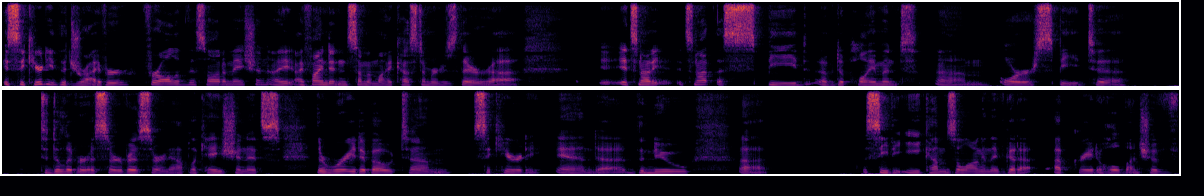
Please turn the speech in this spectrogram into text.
Is security the driver for all of this automation? I, I find it in some of my customers. They're uh, it's not it's not the speed of deployment um, or speed to to deliver a service or an application. It's they're worried about um, security and uh, the new uh, CVE comes along and they've got to upgrade a whole bunch of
